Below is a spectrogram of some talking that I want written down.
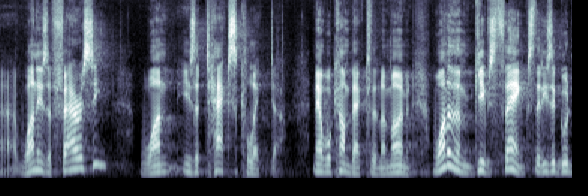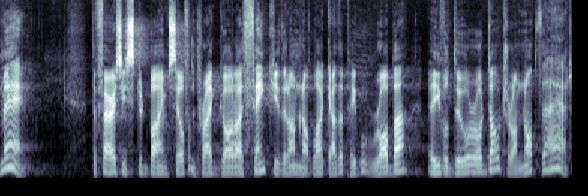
Uh, one is a Pharisee, one is a tax collector. Now, we'll come back to that in a moment. One of them gives thanks that he's a good man. The Pharisee stood by himself and prayed, God, I thank you that I'm not like other people, robber, evildoer, or adulterer. I'm not that.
